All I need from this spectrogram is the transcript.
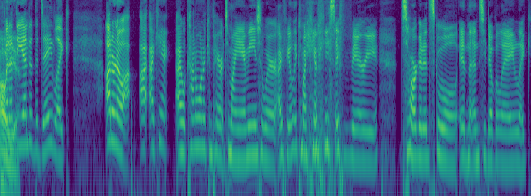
Oh, but at yeah. the end of the day, like I don't know, I, I can't I kind of want to compare it to Miami to where I feel like Miami is a very targeted school in the NCAA. Like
